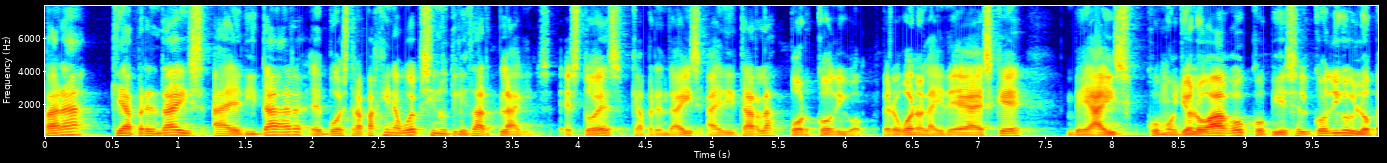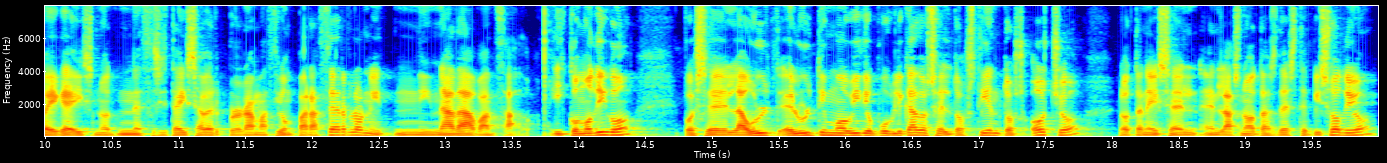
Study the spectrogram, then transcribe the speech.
para que aprendáis a editar eh, vuestra página web sin utilizar plugins. Esto es, que aprendáis a editarla por código. Pero bueno, la idea es que veáis cómo yo lo hago, copiéis el código y lo peguéis. No necesitáis saber programación para hacerlo ni, nada avanzado. Y como digo, pues el, último vídeo publicado es el 208, lo tenéis en, las notas de este episodio,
